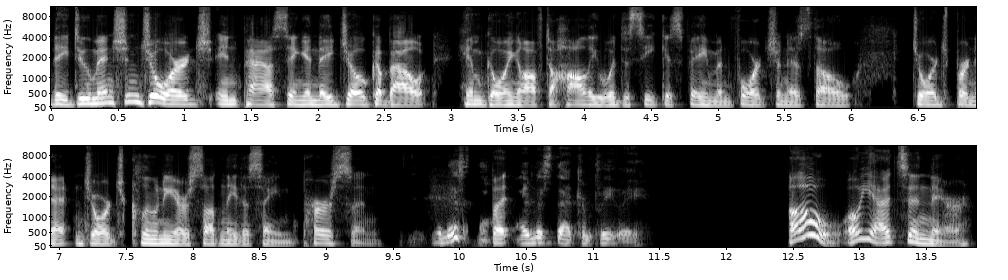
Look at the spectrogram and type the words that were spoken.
They do mention George in passing, and they joke about him going off to Hollywood to seek his fame and fortune, as though George Burnett and George Clooney are suddenly the same person. I missed that. But- I missed that completely. Oh, oh yeah, it's in there.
